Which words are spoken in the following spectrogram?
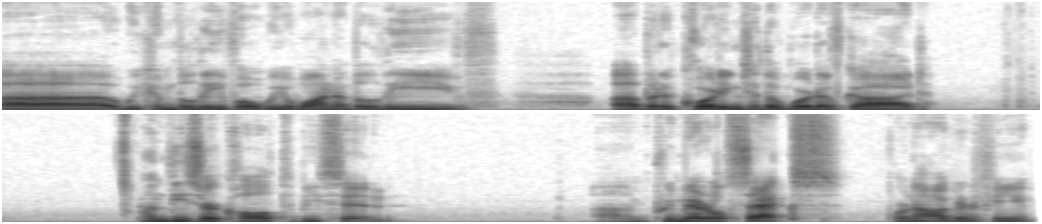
uh, we can believe what we want to believe, uh, but according to the Word of God, um, these are called to be sin. Um, premarital sex, pornography,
